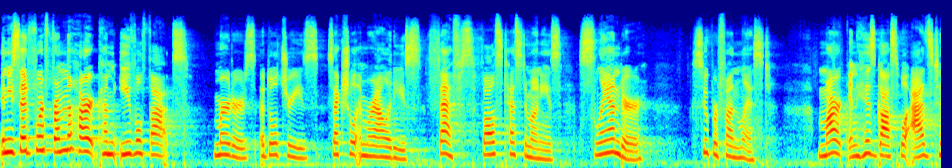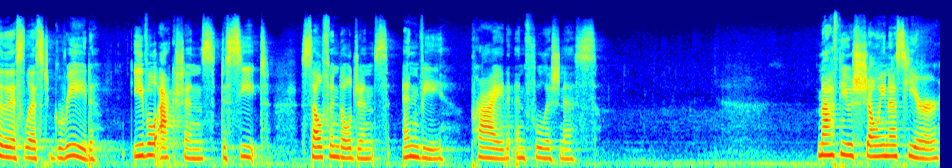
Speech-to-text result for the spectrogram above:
And he said, For from the heart come evil thoughts, murders, adulteries, sexual immoralities, thefts, false testimonies, slander. Super fun list. Mark, in his gospel, adds to this list greed, evil actions, deceit, self indulgence, envy, pride, and foolishness. Matthew is showing us here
